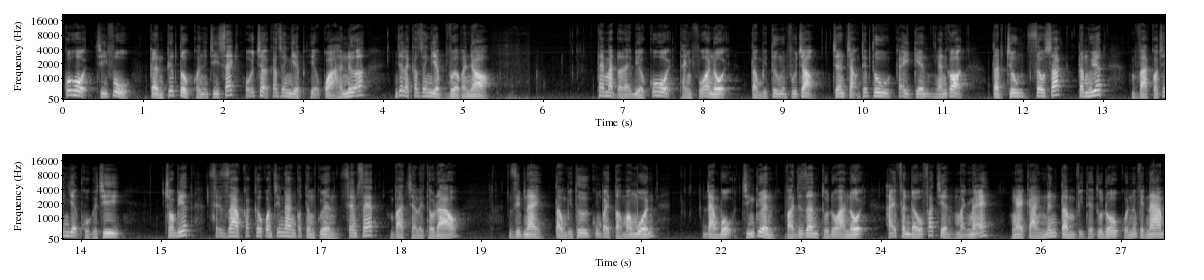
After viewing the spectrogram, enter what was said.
Quốc hội, Chính phủ cần tiếp tục có những chính sách hỗ trợ các doanh nghiệp hiệu quả hơn nữa, nhất là các doanh nghiệp vừa và nhỏ. Thay mặt đoàn đại biểu Quốc hội thành phố Hà Nội, Tổng Bí thư Nguyễn Phú Trọng trân trọng tiếp thu các ý kiến ngắn gọn, tập trung, sâu sắc, tâm huyết và có trách nhiệm của cử tri, cho biết sẽ giao các cơ quan chức năng có thẩm quyền xem xét và trả lời thấu đáo. Dịp này, Tổng Bí thư cũng bày tỏ mong muốn Đảng bộ, chính quyền và nhân dân thủ đô Hà Nội hãy phấn đấu phát triển mạnh mẽ, ngày càng nâng tầm vị thế thủ đô của nước Việt Nam,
